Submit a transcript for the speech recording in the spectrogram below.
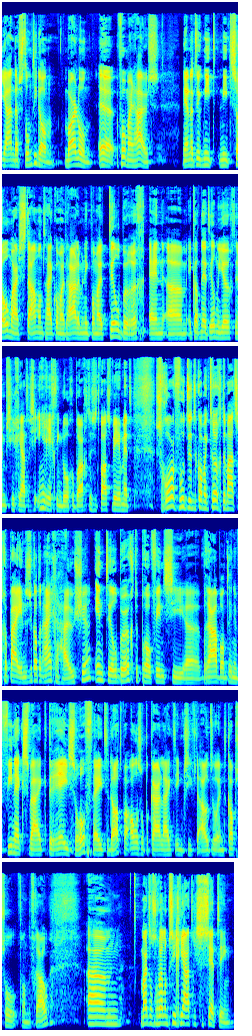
Ja, en daar stond hij dan, Marlon, eh, voor mijn huis. Ja, natuurlijk niet, niet zomaar staan, want hij kwam uit Haarlem en ik kwam uit Tilburg. En ehm, ik had net heel mijn jeugd in een psychiatrische inrichting doorgebracht. Dus het was weer met schoorvoeten, toen kwam ik terug de maatschappij in. Dus ik had een eigen huisje in Tilburg, de provincie eh, Brabant, in een Finex-wijk. De Reeshof heette dat, waar alles op elkaar lijkt, inclusief de auto en het kapsel van de vrouw. Ehm, maar het was nog wel een psychiatrische setting.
